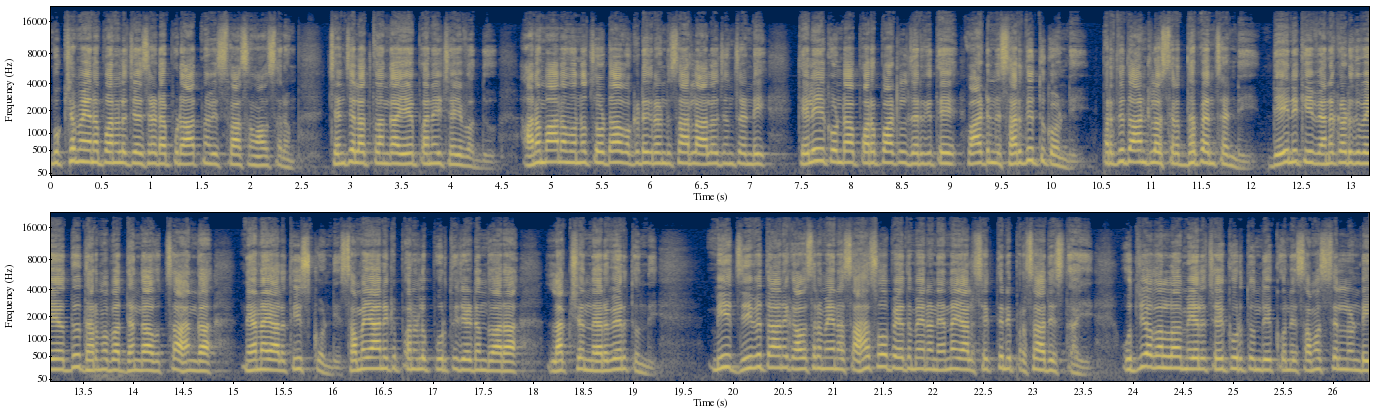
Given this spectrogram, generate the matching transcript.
ముఖ్యమైన పనులు చేసేటప్పుడు ఆత్మవిశ్వాసం అవసరం. చంచలత్వంగా ఏ పని చేయవద్దు. అనుమానం ఉన్న చోట ఒకటికి రెండు సార్లు ఆలోచించండి. తెలియకుండా పొరపాట్లు జరిగితే వాటిని సరిదిద్దుకోండి. ప్రతి దాంట్లో శ్రద్ధ పెంచండి. దేనికి వెనకడుగు వేయొద్దు. ధర్మబద్ధంగా ఉత్సాహంగా నిర్ణయాలు తీసుకోండి. సమయానికి పనులు పూర్తి చేయడం ద్వారా లక్ష్యం నెరవేరుతుంది. మీ జీవితానికి అవసరమైన సాహసోపేతమైన నిర్ణయాలు శక్తిని ప్రసాదిస్తాయి. ఉద్యోగంలో మేలు చేకూరుతుంది. కొన్ని సమస్యల నుండి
